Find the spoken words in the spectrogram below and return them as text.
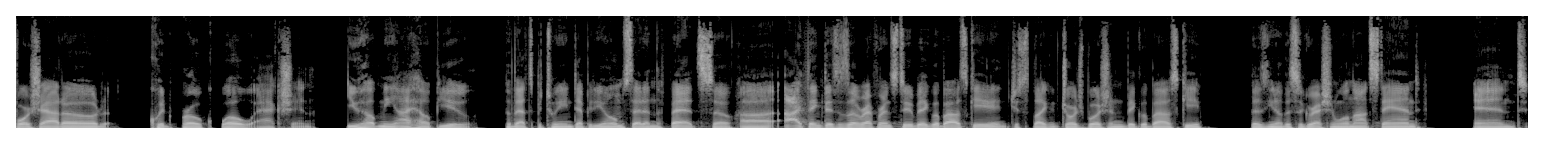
foreshadowed quid pro quo action. You help me, I help you. So that's between Deputy Olmstead and the feds. So uh, I think this is a reference to Big Lebowski, just like George Bush and Big Lebowski. Says, you know, this aggression will not stand. And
